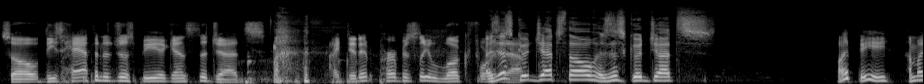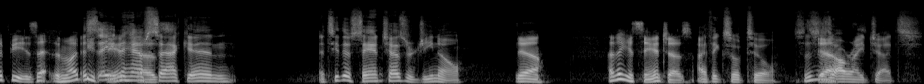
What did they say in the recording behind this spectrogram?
So these happen to just be against the Jets. I didn't purposely look for. Is this them. good Jets though? Is this good Jets? Might be. That might be. Is that? It might It's be eight and a half sack in. It's either Sanchez or Geno. Yeah, I think it's Sanchez. I think so too. So this is all right, Jets.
